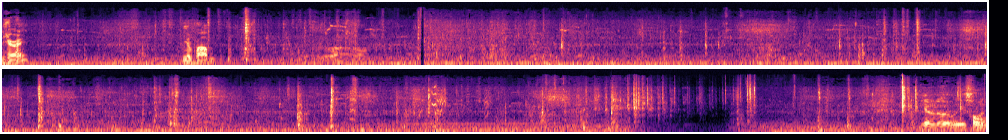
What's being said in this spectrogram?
You alright? You have a problem? You got another one of these? Oh.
